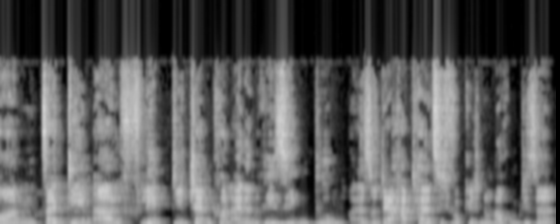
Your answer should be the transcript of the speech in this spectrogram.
Und seitdem erlebt die GenCon einen riesigen Boom. Also der hat halt sich wirklich nur noch um diese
